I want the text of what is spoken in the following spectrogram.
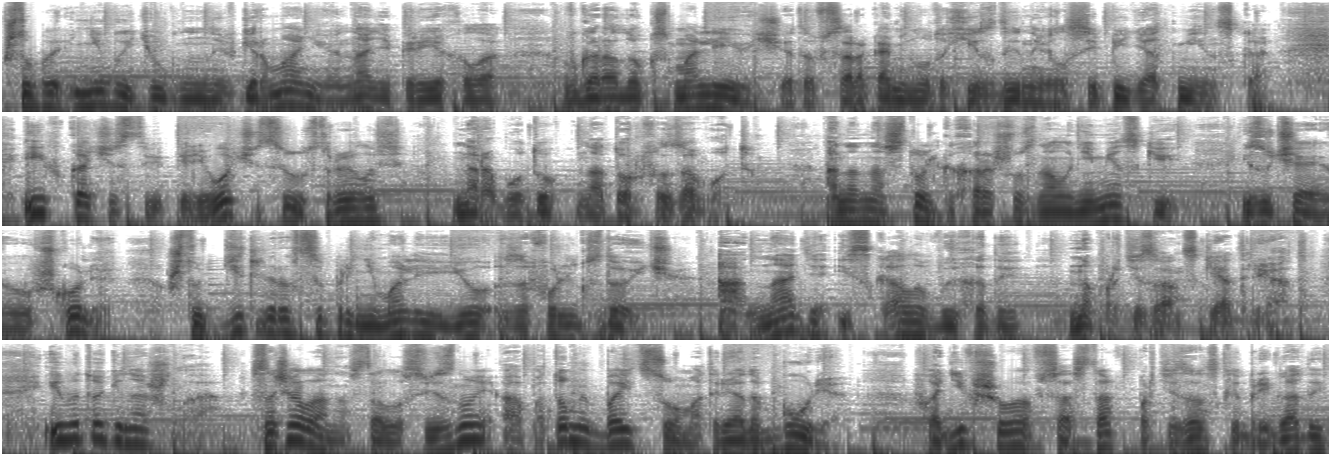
Чтобы не быть угнанной в Германию, Надя переехала в городок Смолевич, это в 40 минутах езды на велосипеде от Минска, и в качестве переводчицы устроилась на работу на торфозавод. Она настолько хорошо знала немецкий, изучая его в школе, что гитлеровцы принимали ее за фольксдойче. А Надя искала выходы на партизанский отряд. И в итоге нашла. Сначала она стала связной, а потом и бойцом отряда «Буря», входившего в состав партизанской бригады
